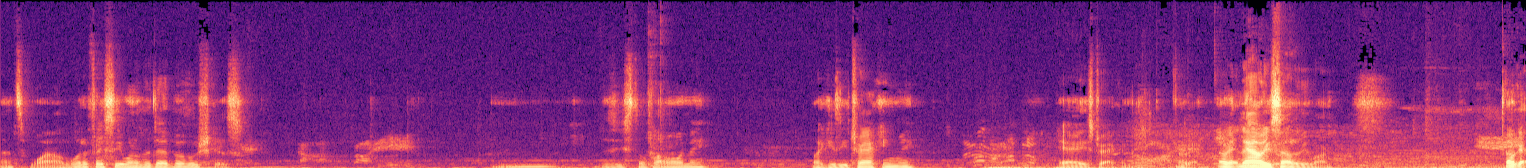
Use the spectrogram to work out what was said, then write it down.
That's wild. What if they see one of the dead babushkas? Hmm, is he still following me? Like, is he tracking me? Yeah, he's tracking me. Okay. Okay, now he sounded the alarm. Okay.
